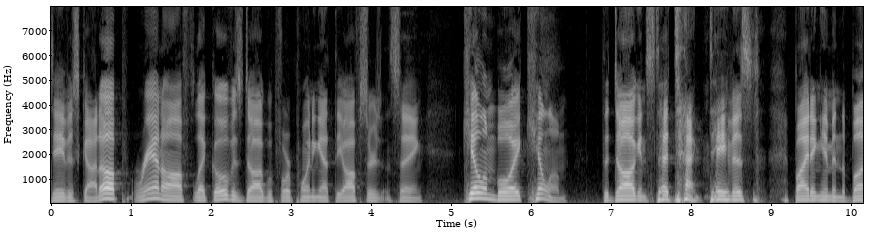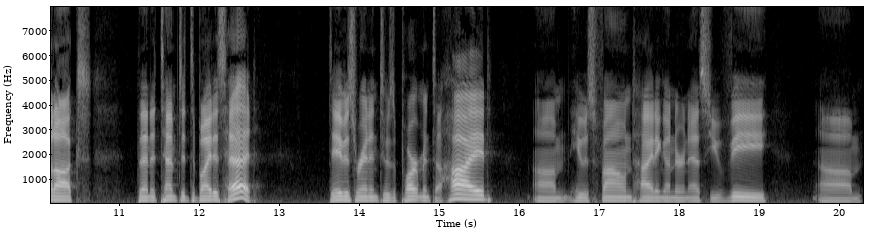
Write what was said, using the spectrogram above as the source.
Davis got up, ran off, let go of his dog before pointing at the officers and saying, Kill him, boy, kill him. The dog instead attacked Davis, biting him in the buttocks, then attempted to bite his head. Davis ran into his apartment to hide. Um, he was found hiding under an SUV, um,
